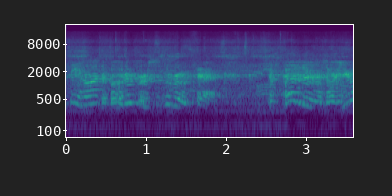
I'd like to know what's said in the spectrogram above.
50 Honda motor versus the road tax. Competitors, are you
